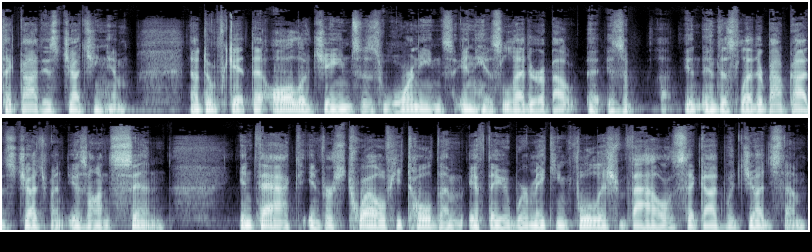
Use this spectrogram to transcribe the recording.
that God is judging him. Now, don't forget that all of James's warnings in his letter about uh, is a, uh, in, in this letter about God's judgment is on sin. In fact, in verse 12, he told them if they were making foolish vows that God would judge them.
